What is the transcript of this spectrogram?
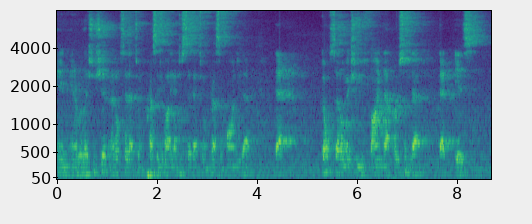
in, in a relationship. And I don't say that to impress anybody. I just say that to impress upon you that that don't settle. Make sure you find that person that that is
